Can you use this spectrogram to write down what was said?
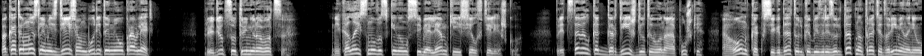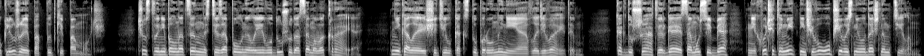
пока ты мыслями здесь, он будет ими управлять». «Придется тренироваться. Николай снова скинул с себя лямки и сел в тележку. Представил, как Гордей ждет его на опушке, а он, как всегда, только безрезультатно тратит время на неуклюжие попытки помочь. Чувство неполноценности заполнило его душу до самого края. Николай ощутил, как ступор уныния овладевает им. как душа, отвергая саму себя, не хочет иметь ничего общего с неудачным телом.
